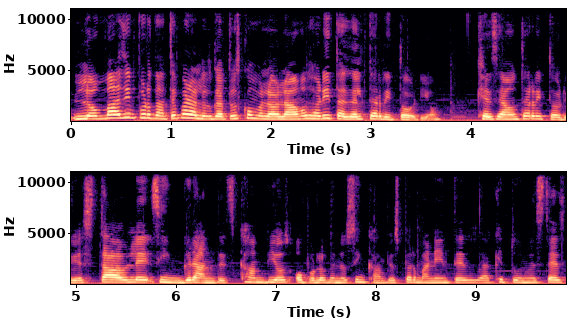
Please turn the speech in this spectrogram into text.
Lo más importante para los gatos, como lo hablábamos ahorita, es el territorio que sea un territorio estable, sin grandes cambios o por lo menos sin cambios permanentes, o sea, que tú no estés,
